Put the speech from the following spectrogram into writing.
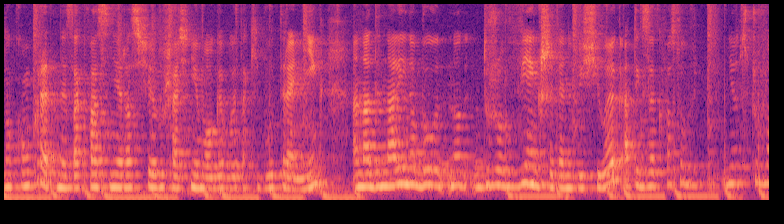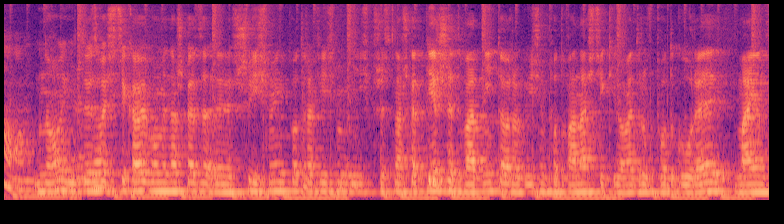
no, konkretny zakwas, nieraz się ruszać nie mogę, bo taki był trening, a na Denali no, był no, dużo większy ten wysiłek, a tych zakwasów nie odczuwałam. No i to jest właśnie ciekawe, bo my na przykład e, szliśmy i potrafiliśmy iść przez na przykład pierwsze dwa dni to robiliśmy po 12 km pod górę, mając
